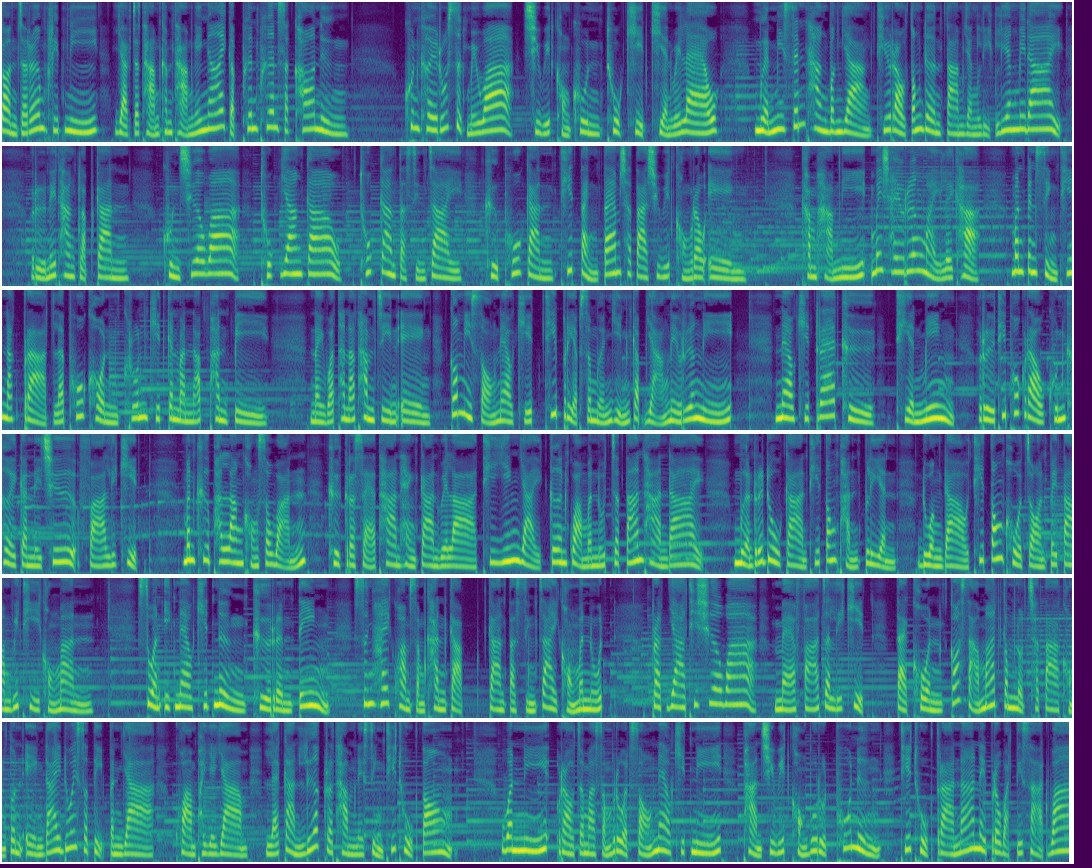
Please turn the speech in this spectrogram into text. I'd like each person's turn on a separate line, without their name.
ก่อนจะเริ่มคลิปนี้ อยากจะถามคำถามง่ายๆ กับเพื่อนๆสักข้อหนึ่ง คุณเคยรู้สึกไหมว่า ชีวิตของคุณถูกขีดเขียนไว้แล้ว เหมือนมีเส้นทางบางอย่างที่เราต้องเดินตามอย่างหลีกเลี่ยงไม่ได้ หรือในทางกลับกัน คุณเชื่อว่า ทุกย่างก้าว ทุกการตัดสินใจ คือผู้กันที่แต่งแต้มชะตาชีวิตของเราเองคำถามนี้ไม่ใช่เรื่องใหม่เลยค่ะ มันเป็นสิ่งที่นักปราชญ์และผู้คนครุ่นคิดกันมานับพันปี ในวัฒนธรรมจีนเองก็มีสองแนวคิดที่เปรียบเสมือนหยินกับหยางในเรื่องนี้ แนวคิดแรกคือเทียนมิ่ง หรือที่พวกเราคุ้นเคยกันในชื่อฟ้าลิขิต มันคือพลังของสวรรค์ คือกระแสทานแห่งการเวลาที่ยิ่งใหญ่เกินกว่ามนุษย์จะต้านทานได้ เหมือนฤดูกาลที่ต้องผันเปลี่ยน ดวงดาวที่ต้องโคจรไปตามวิธีของมัน ส่วนอีกแนวคิดหนึ่งคือเรนติ้งซึ่งให้ความสำคัญกับการตัดสินใจของมนุษย์ ปรัชญาที่เชื่อว่า แม้ฟ้าจะลิขิต แต่คนก็สามารถกำหนดชะตาของตนเองได้ด้วยสติปัญญา ความพยายาม และการเลือกกระทำในสิ่งที่ถูกต้อง วันนี้เราจะมาสำรวจสองแนวคิดนี้ ผ่านชีวิตของบุรุษผู้หนึ่งที่ถูกตราหน้าในประวัติศาสตร์ว่า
